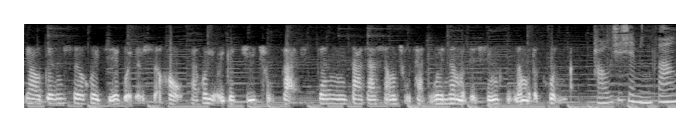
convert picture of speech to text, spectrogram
要跟社会接轨的时候，才会有一个基础在，跟大家相处才不会那么的辛苦，那么的困难。好，谢谢明芳。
